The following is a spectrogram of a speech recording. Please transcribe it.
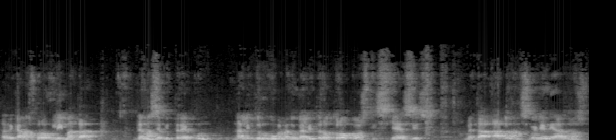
τα δικά μας προβλήματα, δεν μας επιτρέπουν να λειτουργούμε με τον καλύτερο τρόπο στις σχέσεις με τα άτομα της οικογένειάς μας.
